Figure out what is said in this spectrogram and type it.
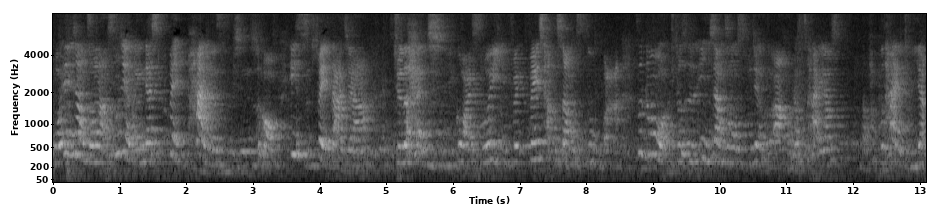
我印象中啊，苏建和应该是被判了死刑之后，一直被大家觉得很奇怪，所以非非常上诉吧。这跟我就是印象中的苏建和案好像不太一样，不太样。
